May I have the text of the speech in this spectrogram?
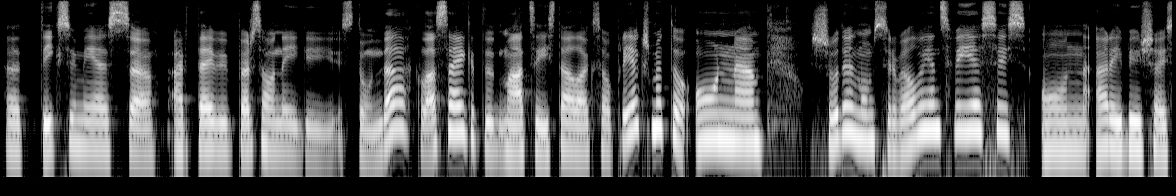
Eh, tiksimies eh, ar tevi personīgi stundā, klasē, kad mācīs tālāk savu priekšmetu. Un eh, šodien mums ir vēl viens viesis un arī bijušais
